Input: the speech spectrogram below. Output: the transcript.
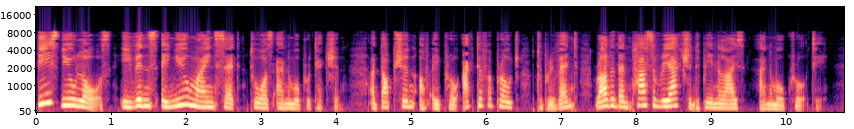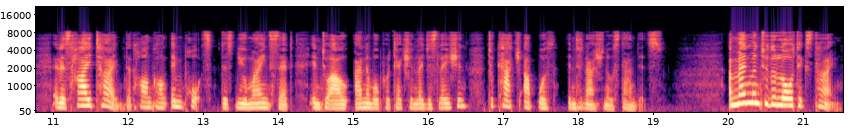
These new laws evince a new mindset towards animal protection, adoption of a proactive approach to prevent rather than passive reaction to penalize animal cruelty. It is high time that Hong Kong imports this new mindset into our animal protection legislation to catch up with international standards. Amendment to the law takes time,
